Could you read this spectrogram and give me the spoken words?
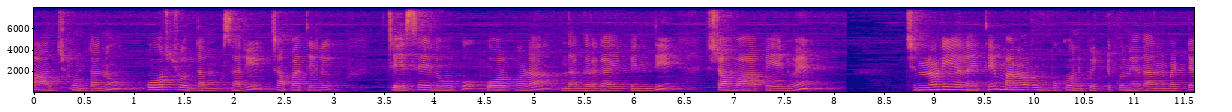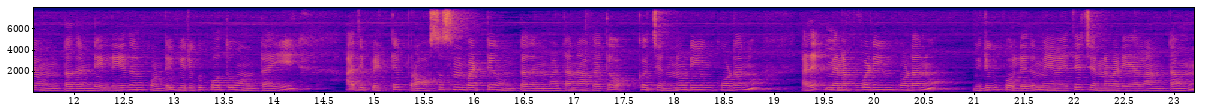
కాల్చుకుంటాను. కూర చూద్దాం ఒకసారి. చపాతీలు చేసేలోపు కూర కూడా దగ్గరగా అయిపోయింది. స్టవ్ ఆపేయడమే. చిన్నడియాలు అయితే మనం రుబ్బుకొని పెట్టుకునే దాన్ని బట్టే ఉంటుందండి. లేదనుకోండి విరిగిపోతూ ఉంటాయి. అది పెట్టే ప్రాసెస్ని బట్టి ఉంటుందన్నమాట. నాకైతే ఒక్క చిన్నడియం కూడాను అదే మినపవడియం కూడాను విరిగిపోలేదు. మేమైతే చిన్న వడియాలు అంటాము.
